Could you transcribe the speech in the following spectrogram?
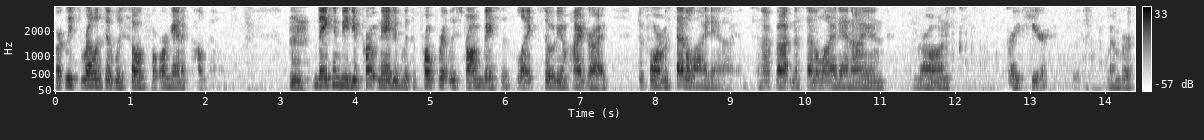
or at least relatively so for organic compounds. they can be deprotonated with appropriately strong bases, like sodium hydride, to form acetylide anions. And I've got an acetylide anion drawn right here. Remember,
